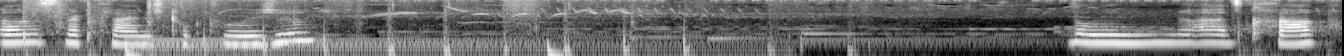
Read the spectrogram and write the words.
Das ist eine kleine Struktur hier. ครับ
